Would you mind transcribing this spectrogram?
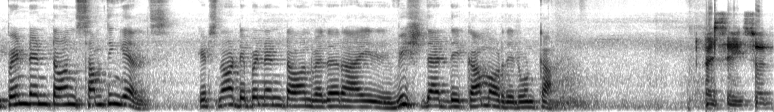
dependent on something else it's not dependent on whether i wish that they come or they don't come I see. So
